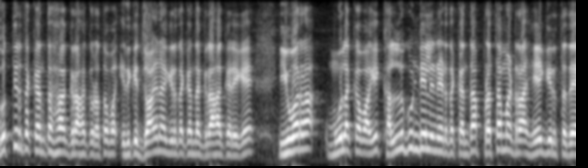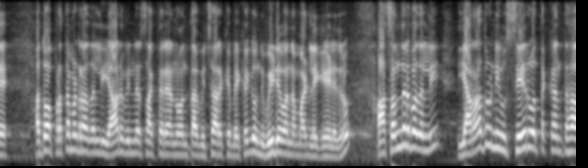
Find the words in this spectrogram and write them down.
ಗೊತ್ತಿರತಕ್ಕಂತಹ ಗ್ರಾಹಕರು ಅಥವಾ ಇದಕ್ಕೆ ಜಾಯ್ನ್ ಆಗಿರತಕ್ಕಂಥ ಗ್ರಾಹಕರಿಗೆ ಇವರ ಮೂಲಕವಾಗಿ ಕಲ್ಲುಗುಂಡಿಯಲ್ಲಿ ನಡೆತಕ್ಕಂಥ ಪ್ರಥಮ ಡ್ರಾ ಹೇಗಿರ್ತದೆ ಅಥವಾ ಪ್ರಥಮ ಡ್ರಾದಲ್ಲಿ ಯಾರು ವಿನ್ನರ್ಸ್ ಆಗ್ತಾರೆ ಅನ್ನುವಂಥ ವಿಚಾರಕ್ಕೆ ಬೇಕಾಗಿ ಒಂದು ವಿಡಿಯೋವನ್ನು ಮಾಡಲಿಕ್ಕೆ ಹೇಳಿದರು. ಆ ಸಂದರ್ಭದಲ್ಲಿ ಯಾರಾದರೂ ನೀವು ಸೇರುವಂತಕ್ಕಂತಹ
